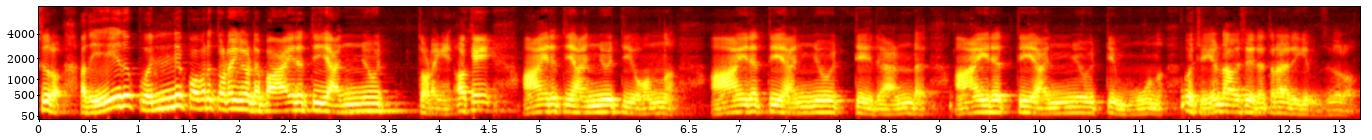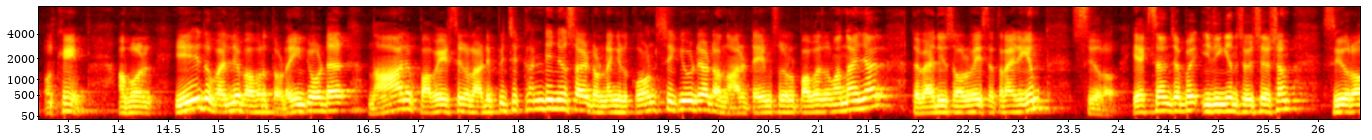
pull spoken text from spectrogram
സീറോ അത് ഏത് വലിയ പവർ തുടങ്ങിയോട്ടെ ഇപ്പോൾ ആയിരത്തി അഞ്ഞൂറ്റി തുടങ്ങി. ഓക്കെ ആയിരത്തി അഞ്ഞൂറ്റി ഒന്ന് ആയിരത്തി അഞ്ഞൂറ്റി രണ്ട് ആയിരത്തി അഞ്ഞൂറ്റി മൂന്ന് ഓ ചെയ്യേണ്ട ആവശ്യമില്ല എത്ര ആയിരിക്കും? സീറോ ഓക്കെ അപ്പോൾ ഏത് വലിയ പവർ തുടങ്ങിക്കോട്ടെ നാല് പവേഴ്സുകൾ അടുപ്പിച്ച് കണ്ടിന്യൂസ് ആയിട്ടുണ്ടെങ്കിൽ കോൺസിക്യൂട്ടീവ് ആയിട്ടോ നാല് ടൈംസുകൾ പവർ വന്നു കഴിഞ്ഞാൽ ദ വാല്യൂസ് ഓൾവേസ് എത്ര ആയിരിക്കും സീറോ എക്സാം ചിലപ്പോൾ ഇതിങ്ങനെ ചോദിച്ച ശേഷം സീറോ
